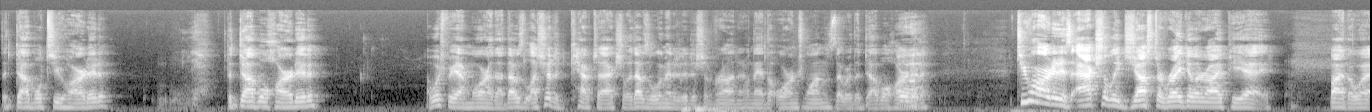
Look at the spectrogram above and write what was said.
the double two hearted, the double hearted. I wish we had more of that. That was I should have kept it, actually. That was a limited edition run when they had the orange ones that were the double hearted. Two hearted is actually just a regular IPA, by the way.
